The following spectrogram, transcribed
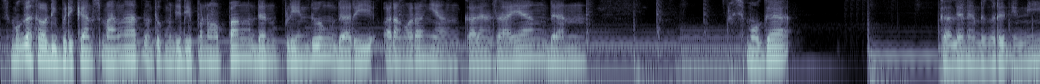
Semoga selalu diberikan semangat untuk menjadi penopang dan pelindung dari orang-orang yang kalian sayang dan semoga kalian yang dengerin ini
